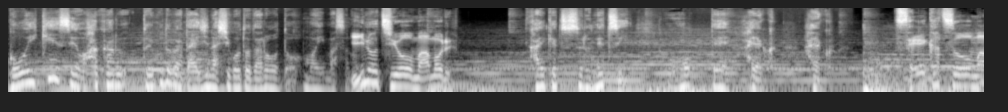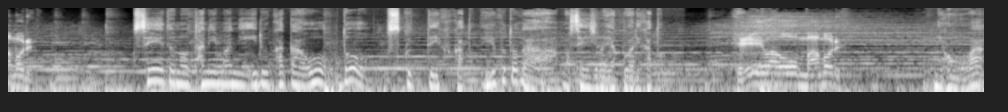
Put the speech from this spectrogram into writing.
合意形成を図るということが大事な仕事だろうと思います命を守る。解決する熱意を持って早く早く。生活を守る。制度の谷間にいる方をどう救っていくかということが政治の役割かと。平和を守るは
